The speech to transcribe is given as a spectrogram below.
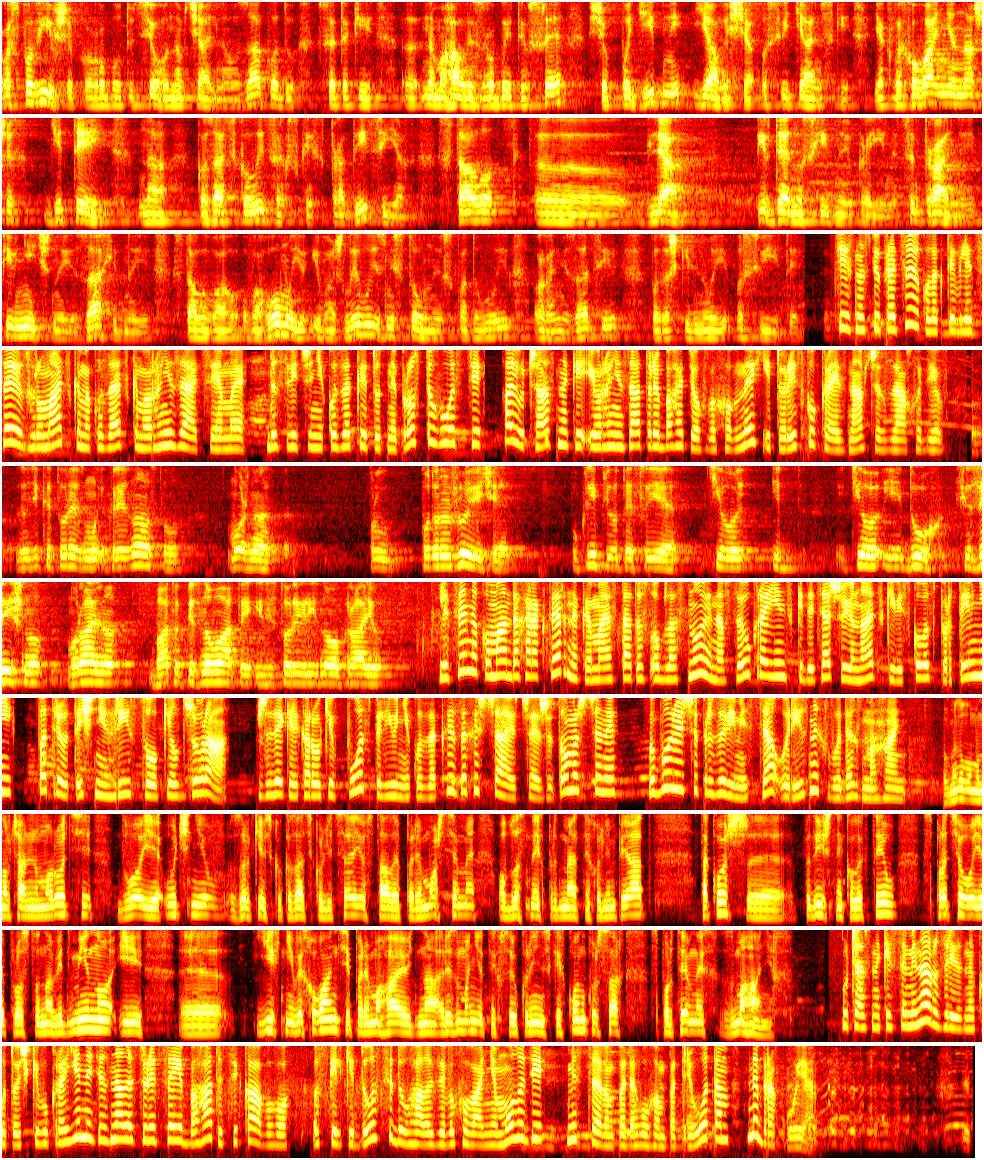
Розповівши про роботу цього навчального закладу, все-таки е, намагались зробити все, щоб подібні явища освітянські, як виховання наших дітей на козацько-лицарських традиціях, стало е, для південно-східної України, центральної, північної, західної, стало вагомою і важливою змістовною складовою організації позашкільної освіти. Тісно співпрацює колектив ліцею з громадськими козацькими організаціями. Досвідчені козаки тут не просто гості, а й учасники і організатори багатьох виховних і туристсько-краєзнавчих заходів. Завдяки туризму і краєзнавству можна, подорожуючи, укріплювати своє тіло і, тіло і дух фізично, морально, багато пізнавати із історії рідного краю. Ліцейна команда характерники має статус обласної на всеукраїнській дитячо-юнацькій військово-спортивній патріотичній грі Сокіл Джура. Вже декілька років поспіль юні козаки захищають честь Житомирщини, виборюючи призові місця у різних видах змагань. В минулому навчальному році двоє учнів Зорківського козацького ліцею стали переможцями обласних предметних олімпіад. Також е, педагогічний колектив спрацьовує просто на відмінно і е, їхні вихованці перемагають на різноманітних всеукраїнських конкурсах, спортивних змаганнях. Учасники семінару з різних куточків України дізнались у ліцеї багато цікавого, оскільки досвіду в галузі виховання молоді місцевим педагогам-патріотам не бракує.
